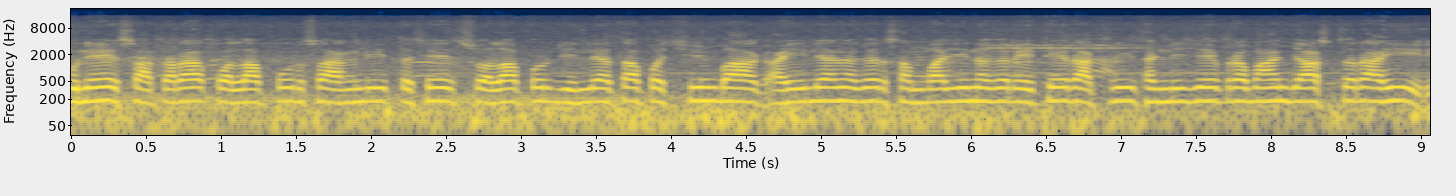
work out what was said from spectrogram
पुणे सातारा कोल्हापूर सांगली तसेच सोलापूर जिल्ह्याचा पश्चिम भाग. अहिल्यानगर संभाजीनगर येथे रात्री थंडीचे प्रमाण जास्त राहील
